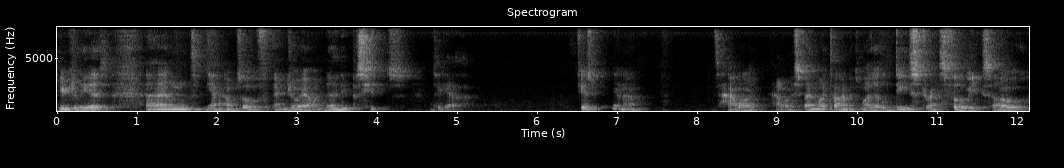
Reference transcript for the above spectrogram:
usually is, and you know, sort of enjoy our nerdy pursuits together. Just you know, it's how I how I spend my time. It's my little de-stress for the week. So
